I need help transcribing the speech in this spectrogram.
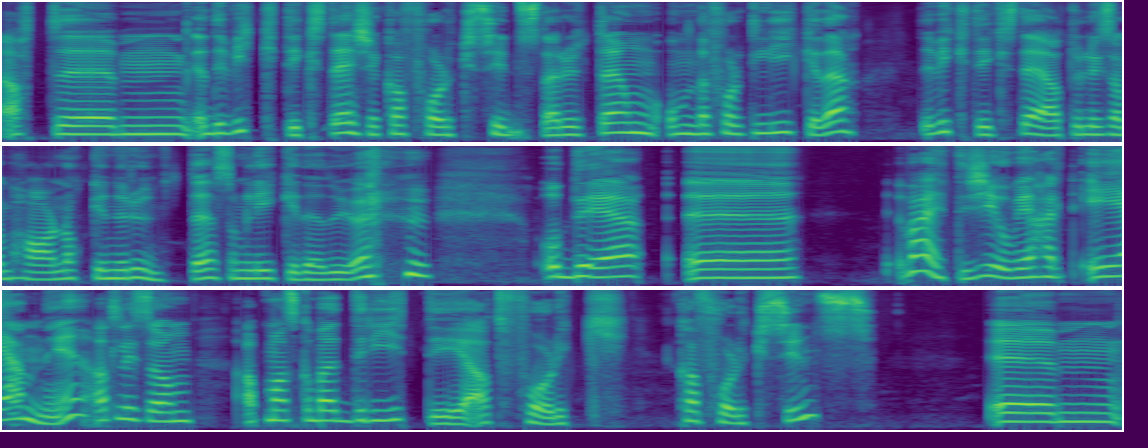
at ehm, det viktigste er ikke hva folk syns der ute, om, om det folk liker det. Det viktigste er at du liksom har noen rundt deg som liker det du gjør. Og det veit ikke om vi er helt enig At liksom At man skal bare drite i at folk hva folk syns. Um,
